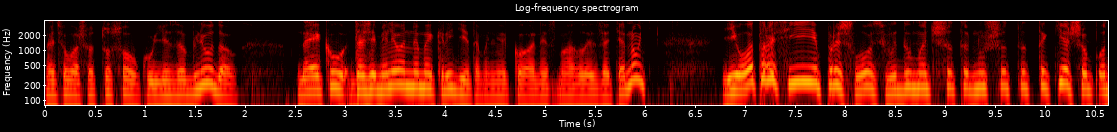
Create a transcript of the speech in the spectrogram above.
на цю вашу тусовку лізоблюдов, на яку навіть мільйонними кредитами нікого не змогли затягнути. І от Росії прийшлось видумати що то, ну, що то таке, щоб от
